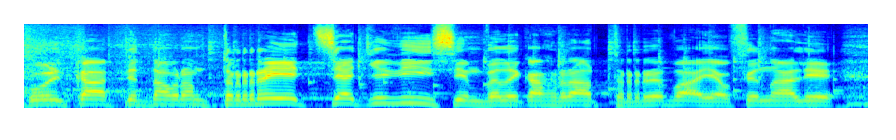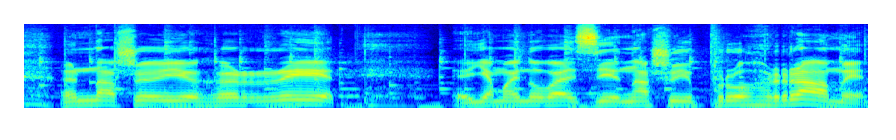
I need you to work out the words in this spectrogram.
Кулька під номером 38. Велика гра триває у фіналі нашої гри. Я маю на увазі нашої програми.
